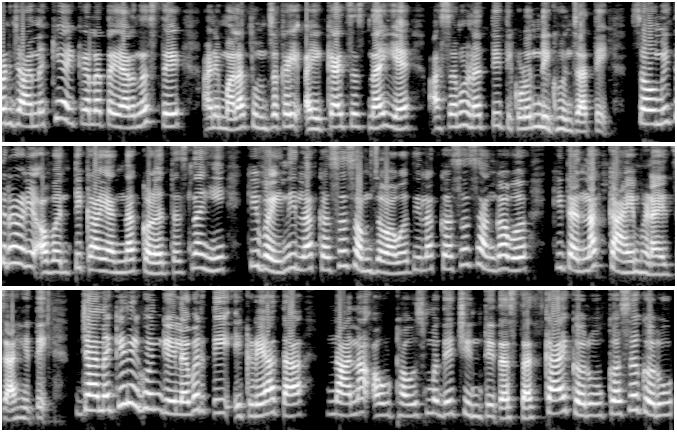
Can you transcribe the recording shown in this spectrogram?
पण जानकी ऐकायला तयार नसते आणि मला तुमचं काही ऐकायचंच नाहीये असं म्हणत ती तिकडून निघून जाते. सौमित्र आणि अवंतिका यांना कळतच नाही की वहिनीला कसं समजवावं तिला कसं सांगावं की त्यांना काय म्हणायचं आहे ते. जानकी निघून गेल्यावरती इकडे आता नाना आउट हाऊसमध्ये चिंतित असतात. काय करू? कसं करू?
